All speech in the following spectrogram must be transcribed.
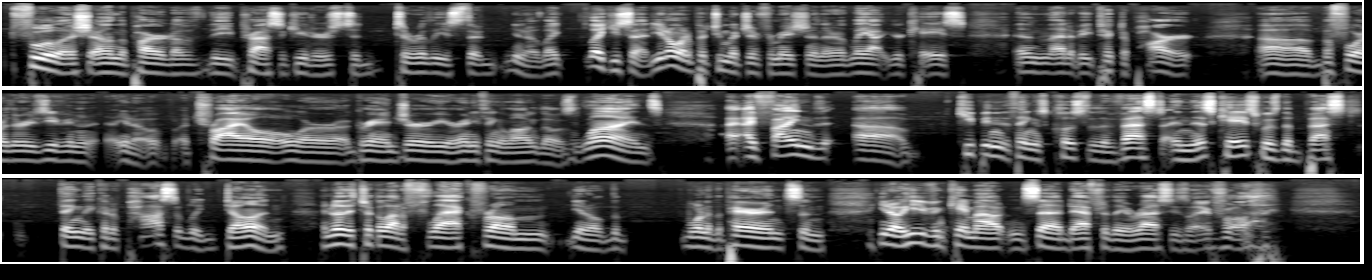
foolish on the part of the prosecutors to to release the you know like like you said you don't want to put too much information in there lay out your case and let it be picked apart uh, before there is even you know a trial or a grand jury or anything along those lines. I, I find uh, keeping the things close to the vest in this case was the best thing they could have possibly done. I know they took a lot of flack from you know the one of the parents, and you know he even came out and said after the arrest, he's like, well.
